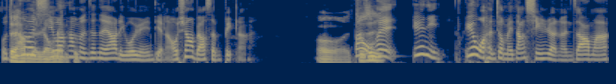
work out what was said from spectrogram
我就是会希望他们真的要离我远一点啊。我希望我不要生病啊。呃，但我会。因为你，因为我很久没当新人了，你知道吗？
